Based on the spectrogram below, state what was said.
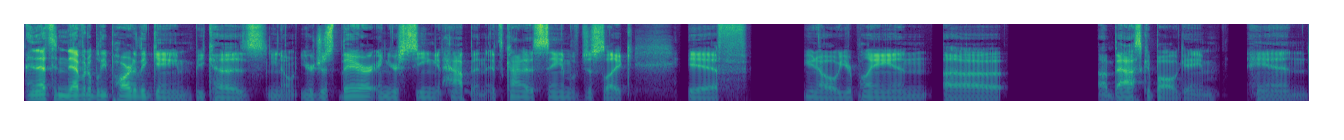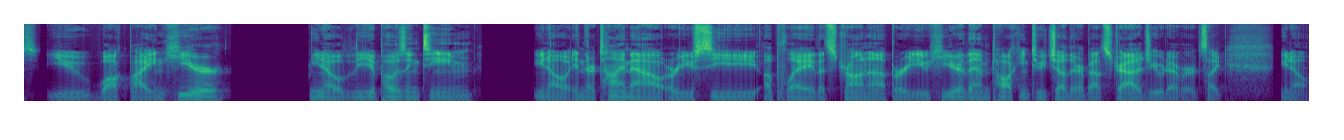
and that's inevitably part of the game because you know you're just there and you're seeing it happen. It's kind of the same of just like if you know you're playing a a basketball game and you walk by and hear you know the opposing team you know in their timeout or you see a play that's drawn up or you hear them talking to each other about strategy whatever it's like you know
